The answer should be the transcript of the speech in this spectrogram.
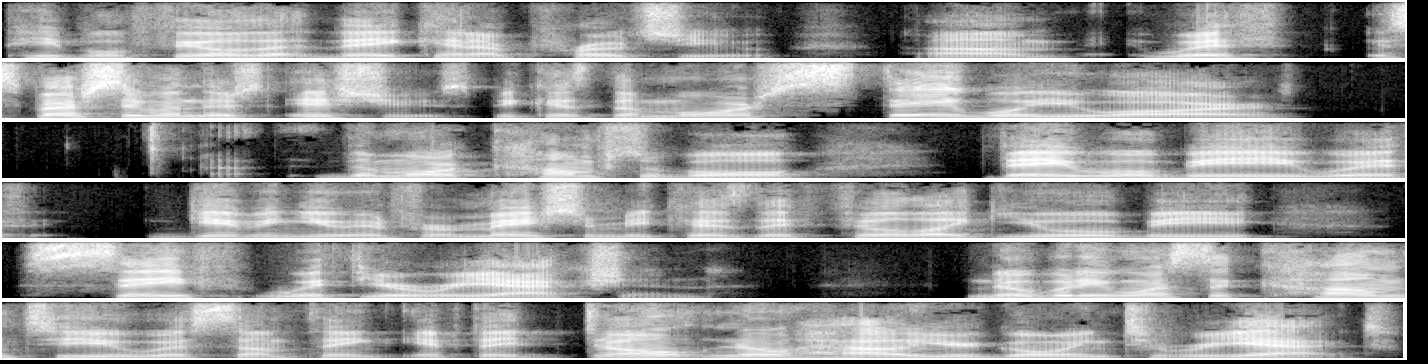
people feel that they can approach you um, with, especially when there's issues, because the more stable you are, the more comfortable they will be with giving you information because they feel like you will be safe with your reaction. Nobody wants to come to you with something if they don't know how you're going to react.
